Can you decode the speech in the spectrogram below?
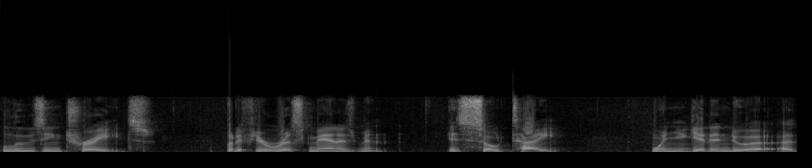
losing trades. But if your risk management is so tight, when you get into a, a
